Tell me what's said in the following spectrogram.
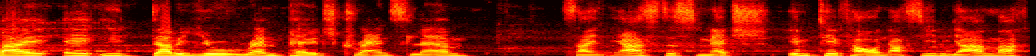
bei AEW Rampage Grand Slam sein erstes Match im TV nach sieben Jahren macht.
